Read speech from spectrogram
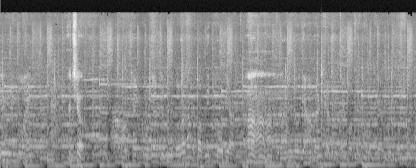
विंडो है अच्छा बोला था पब्लिक कोर्टयार्ड हाँ हाँ हाँ। रानी लोग यहाँ बैठ कर नीचे पब्लिक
